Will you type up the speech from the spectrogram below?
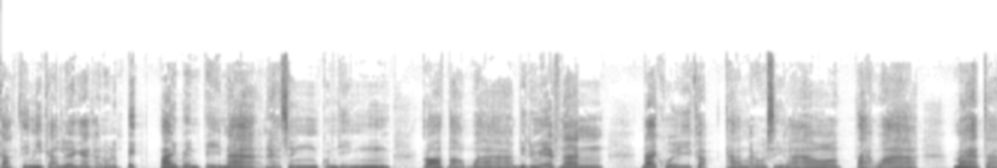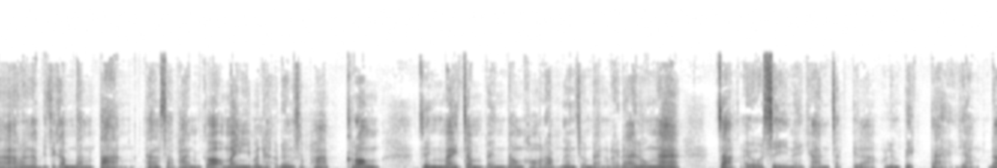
จากที่มีการเลื่อนการแข่งขันโอลิมปิกไปเป็นปีหน้านะฮะซึ่งคุณหญิงก็ตอบว่า BWF นั้นได้คุยกับทาง IOC แล้ว แต่ว่าแม้จะระงับกิจกรรมต่างๆ ทางสหพันธ์ก็ไม่มีปัญหาเรื่องสภาพคล่อง จึงไม่จำเป็นต้องขอรับเงินส่วนแบ่งรายได้ล่วงหน้า จาก IOC ในการจัดกีฬาโอลิมปิกแต่อย่างใด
